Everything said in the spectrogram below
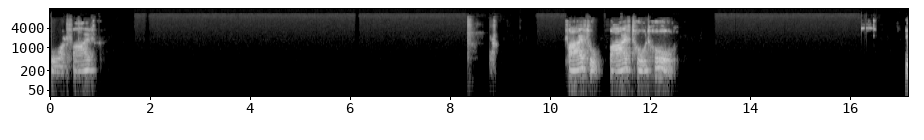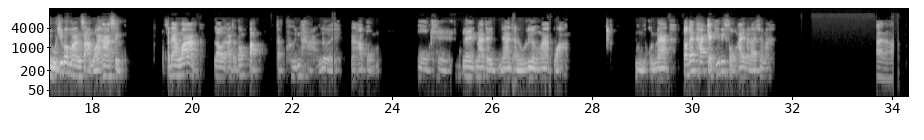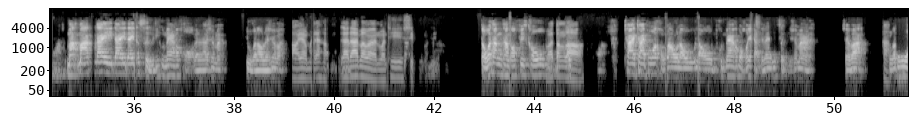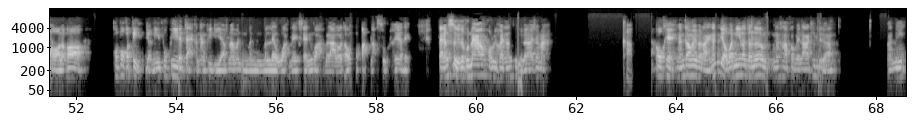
four five five to five total อยู่ที่ประมาณสามร้อยห้าสิบแสดงว่าเราอาจจะต้องปรับจากพื้นฐานเลยนะครับผม โอเค เลขน่าจะน่าจะรู้เรื่องมากกว่า อืมคุณแม่เราได้แพ็กเกจที่พี่ส่งให้ไปแล้วใช่ไหมได้นะครับ มาร์คมาร์คได้ได้ได้หนังสือที่คุณแม่เขาขอไปแล้วใช่ไหมอยู่กับเราเลยใช่ปะอ๋อยังไม่ได้ครับ จะได้ประมาณวันที่สิบแต่ว่าทางทางออฟฟิศเขาว่าต้องรอ ใช่ใช่เพราะว่าของเราเราเราคุณแม่เขาบอกเขาอยากจะได้หนังสือใช่ไหมใช่ป่ะครับ มันก็ต้องรอแล้วก็เพ ราะปกติเดี๋ยวนี้พวกพี่จะแจกกันทาง PDF แล้วมันมันมันเร็วกว่า make sense กว่า เวลาเราต้องปรับหลักสูตรให้กับเด็ก แต่หนังสือแต่คุณแม่ก็ขอ request หนังสือไปแล้วใช่ไหมครับ โอเค งั้นก็ไม่เป็นไร งั้นเดี๋ยววันนี้เราจะเริ่มนะครับ กับเวลาที่เหลือ อันนี้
